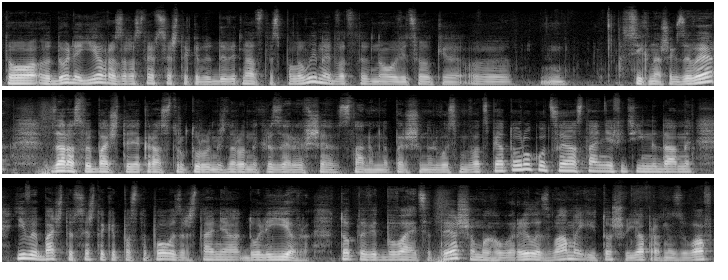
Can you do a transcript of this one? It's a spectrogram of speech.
то доля євро зросте все ж таки до 19,5-21% е, м, всіх наших ЗВР. Зараз ви бачите якраз структуру міжнародних резервів ще станом на 1.08.25 року. Це останні офіційні дані. І ви бачите все ж таки поступове зростання долі євро.Тобто відбувається те, що ми говорили з вами, і те, що я прогнозував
